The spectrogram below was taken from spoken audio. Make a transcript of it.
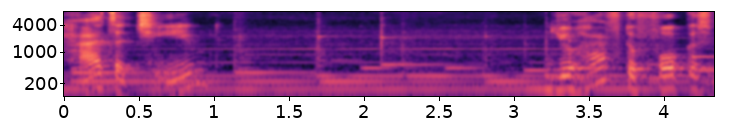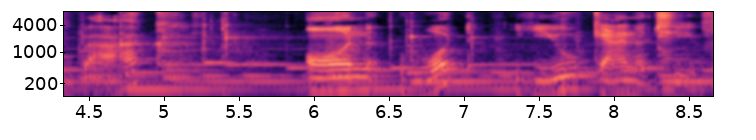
has achieved, you have to focus back on what you can achieve.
